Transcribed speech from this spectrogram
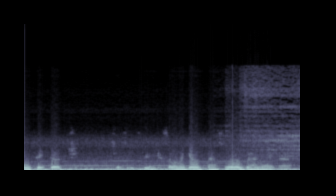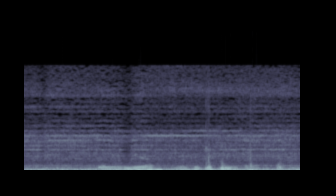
Gonna take the Chelsea screen because I want to go fast a little bit right now. So yeah, I'm gonna take this screen back.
